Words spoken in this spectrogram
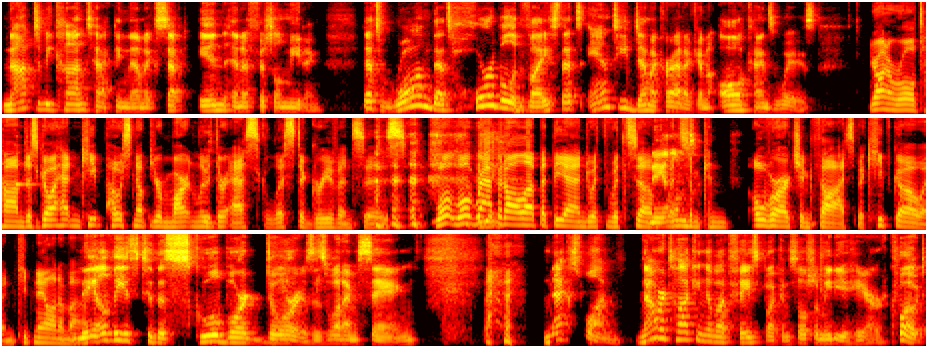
not to be contacting them except in an official meeting. That's wrong. That's horrible advice. That's anti democratic in all kinds of ways. You're on a roll, Tom. Just go ahead and keep posting up your Martin Luther esque list of grievances. we'll we'll wrap yeah. it all up at the end with with some with some con- overarching thoughts, but keep going, keep nailing them up. Nail these to the school board doors is what I'm saying. Next one. Now we're talking about Facebook and social media here. Quote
